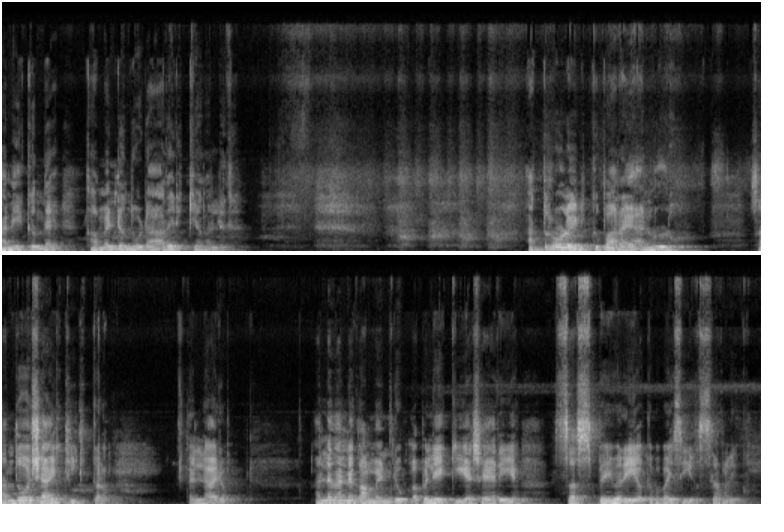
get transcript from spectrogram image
നനയിക്കുന്ന കമന്റ് ഒന്നും ഇടാതിരിക്കുക നല്ലത്. അത്രേ ഉള്ളൂ എനിക്ക് പറയാനുള്ളൂ. സന്തോഷമായിട്ടിരിക്കണം എല്ലാവരും നല്ല നല്ല കമന്റും അപ്പോൾ ലൈക്ക് ചെയ്യുക ഷെയർ ചെയ്യുക സബ്സ്ക്രൈബ് ചെയ്യുക. ഒക്കെ ബൈ സി അസ്സാം വലൈക്കും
